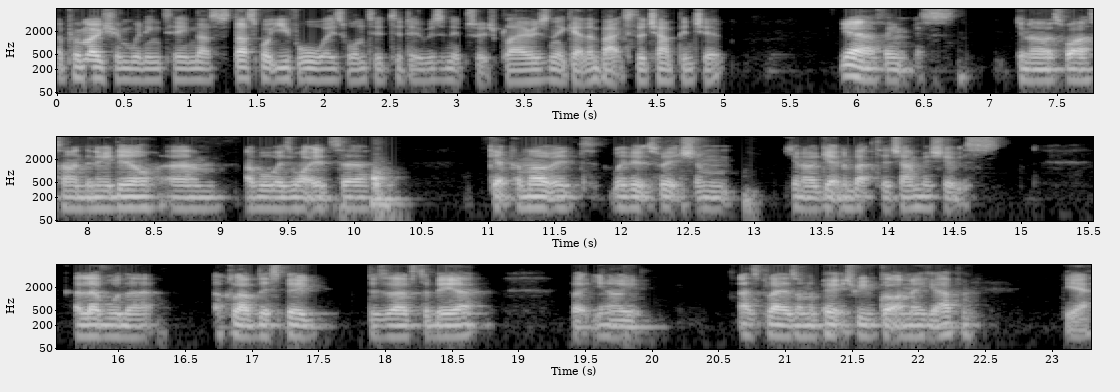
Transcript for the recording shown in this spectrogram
a promotion winning team. That's that's what you've always wanted to do as an Ipswich player, isn't it? Get them back to the championship. yeah i think it's you know that's why i signed a new deal um, i've always wanted to get promoted with ipswich and you know get them back to the championship it's a level that a club this big deserves to be at but you know as players on the pitch we've got to make it happen Yeah.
